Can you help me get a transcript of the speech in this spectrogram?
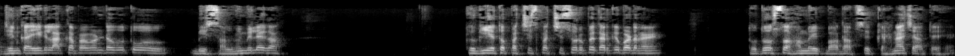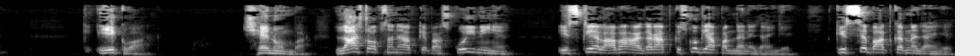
जिनका एक लाख का पेमेंट है, वो तो बीस साल में मिलेगा। क्योंकि ये तो पच्चीस पच्चीस सौ रुपए करके बढ़ रहे हैं। तो दोस्तों, हम एक बात आपसे कहना चाहते हैं कि एक बार, छह नवंबर, लास्ट ऑप्शन है आपके पास, कोई नहीं है। इसके अलावा अगर आप किसको ज्ञापन देने जाएँगे, किससे बात करने जाएँगे,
